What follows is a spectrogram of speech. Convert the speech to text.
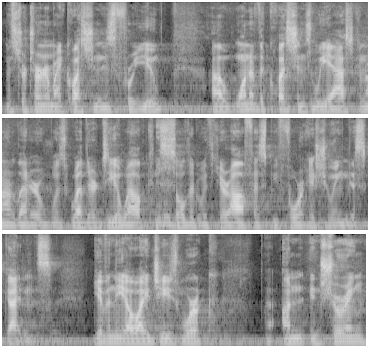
Mr. Turner, my question is for you. Uh, one of the questions we asked in our letter was whether DOL consulted with your office before issuing this guidance. Given the OIG's work uh, ensuring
